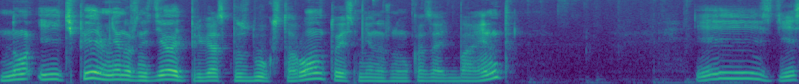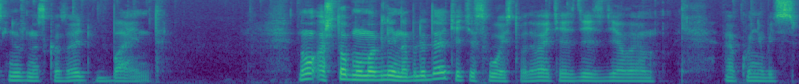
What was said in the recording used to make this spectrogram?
Ну и теперь мне нужно сделать привязку с двух сторон. То есть мне нужно указать bind. И здесь нужно сказать bind. Ну, а чтобы мы могли наблюдать эти свойства, давайте здесь сделаем какой-нибудь,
